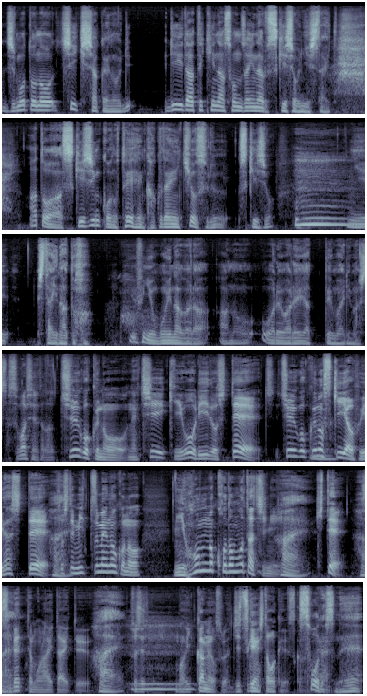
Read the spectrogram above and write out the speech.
地元の地域社会のリーダー的な存在になるスキー場にしたいと。はい。あとはスキー人口の底辺拡大に寄与するスキー場にしたいなというふうに思いながらあの我々やってまいりました。素晴らしい。だから中国の、ね、地域をリードして中国のスキーヤーを増やして、うんはい、そして3つ目のこの日本の子どもたちに来て滑ってもらいたいという、はい、はい、そして、まあ、1回目はそれは実現したわけですから、ね、そうですね。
